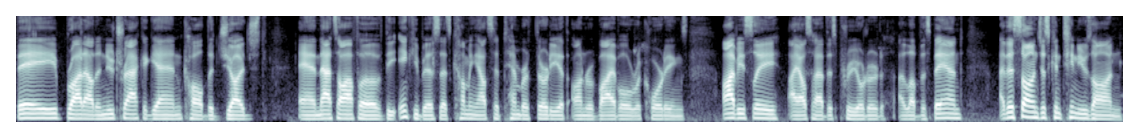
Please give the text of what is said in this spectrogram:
They brought out a new track again called "The Judged," and that's off of the Incubus. That's coming out September 30th on Revival Recordings. Obviously, I also have this pre-ordered. I love this band. Uh, This song just continues on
